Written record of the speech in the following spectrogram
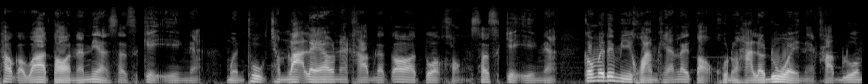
เท่ากับว่าตอนนั้นเนี่ยซาสเกะเองเนี่ย เหมือนถูกชำระแล้วนะครับ แล้วก็ตัวของซาสเกะเองเนี่ยก็ไม่ได้มีความแค้นอะไรต่อคุโนฮาแล้วด้วยนะครับ รวม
